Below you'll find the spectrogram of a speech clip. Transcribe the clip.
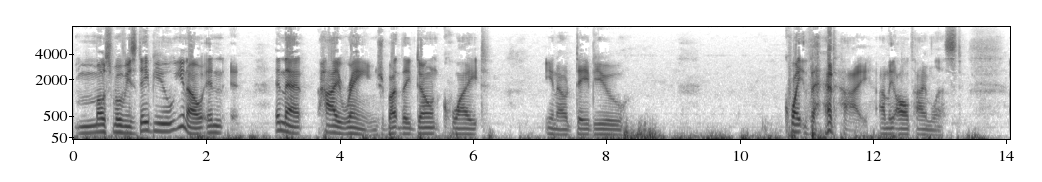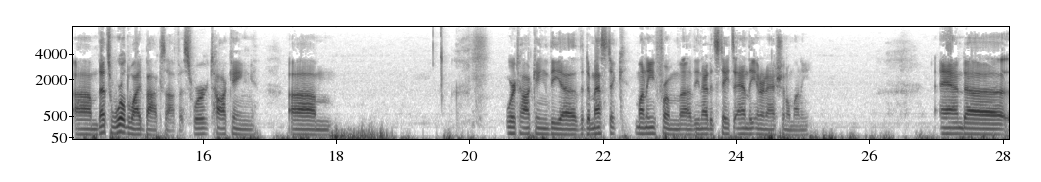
Most movies debut, you know, in in that high range, but they don't quite, you know, debut quite that high on the all-time list. Um, that's worldwide box office. We're talking. Um, we're talking the uh, the domestic money from uh, the United States and the international money, and uh,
